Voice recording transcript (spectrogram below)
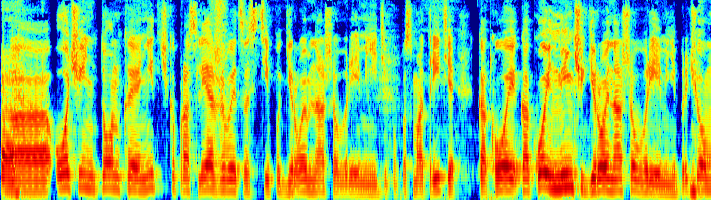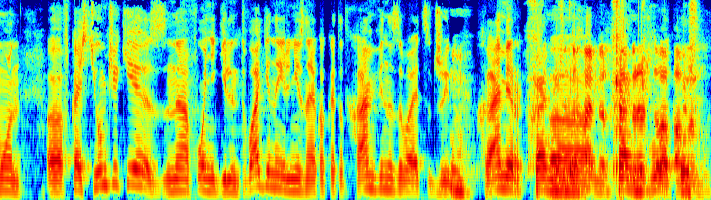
А. Э, очень тонкая ниточка прослеживается с типа героем нашего времени. Типа, посмотрите, какой, какой нынче герой нашего времени. Причем он Э, в костюмчике на фоне Гелендвагена, или не знаю, как этот Хамви называется, джип, Хаммер. Хаммер, э, да. Хаммер, Хаммер, по-моему.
